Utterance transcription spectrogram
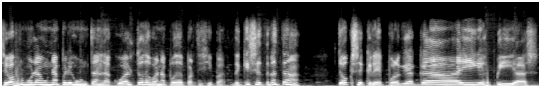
se va a formular una pregunta en la cual todos van a poder participar. ¿De qué se trata? Toc se cree, porque acá hay espías,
